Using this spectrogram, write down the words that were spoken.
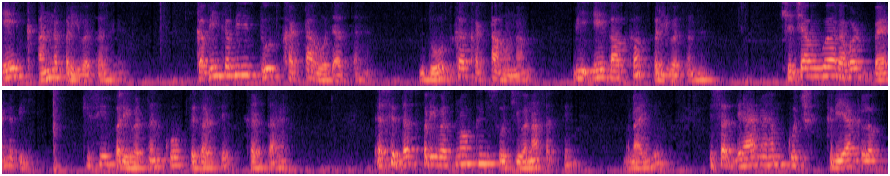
एक अन्य परिवर्तन है। कभी कभी दूध खट्टा हो जाता है। दूध का खट्टा होना भी एक आपका परिवर्तन है। खिंचा हुआ रबड़ बैंड भी किसी परिवर्तन को प्रदर्शित करता है। ऐसे दस परिवर्तनों की सूची बना सकते हैं। बनाइए। इस अध्याय में हम कुछ क्रियाकलाप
